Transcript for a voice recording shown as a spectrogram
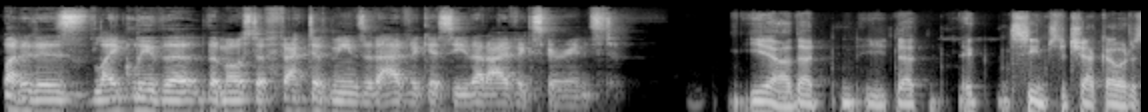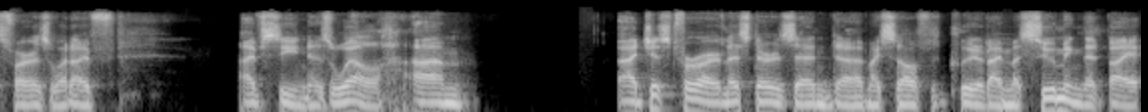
but it is likely the the most effective means of advocacy that i've experienced. Yeah that that it seems to check out as far as what i've i've seen as well. Um uh, just for our listeners and uh, myself included, I'm assuming that by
